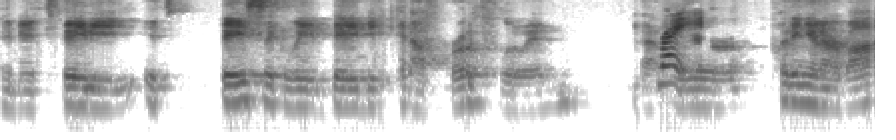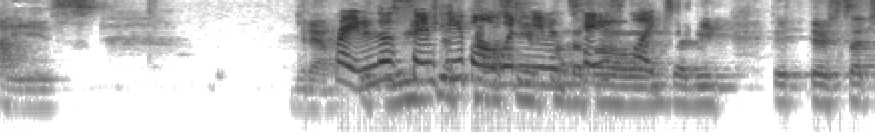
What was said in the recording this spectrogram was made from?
And it's baby, it's basically baby calf growth fluid that right. we're putting in our bodies you know, right, and those same people wouldn't even taste bones, like. I mean, it, there's such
